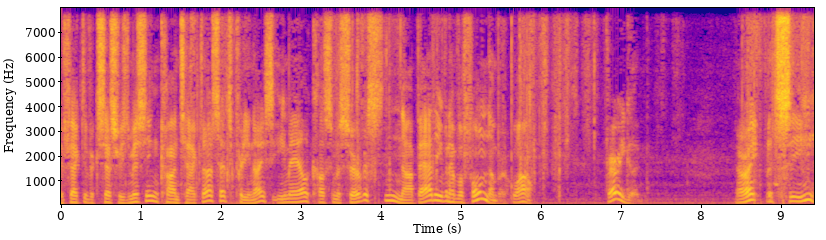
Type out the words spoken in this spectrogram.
Defective accessories missing. Contact us. That's pretty nice. Email, customer service. Not bad. They even have a phone number. Wow. Very good. All right, let's see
